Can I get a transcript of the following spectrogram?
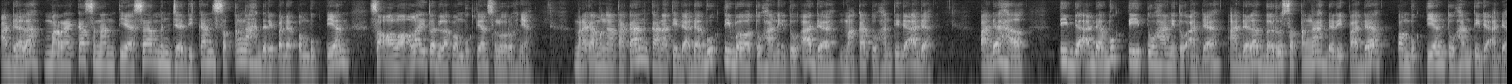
adalah mereka senantiasa menjadikan setengah daripada pembuktian seolah-olah itu adalah pembuktian seluruhnya. Mereka mengatakan karena tidak ada bukti bahwa Tuhan itu ada, maka Tuhan tidak ada. Padahal tidak ada bukti Tuhan itu ada adalah baru setengah daripada pembuktian Tuhan tidak ada.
